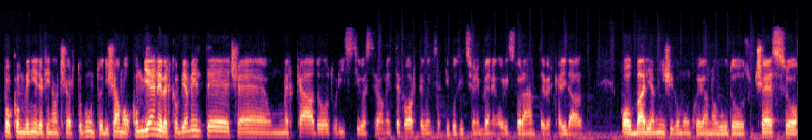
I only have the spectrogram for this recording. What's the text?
può convenire fino a un certo punto. Diciamo, conviene perché ovviamente c'è un mercato turistico estremamente forte, quindi se ti posizioni bene con il ristorante, per carità, ho vari amici comunque che hanno avuto successo,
